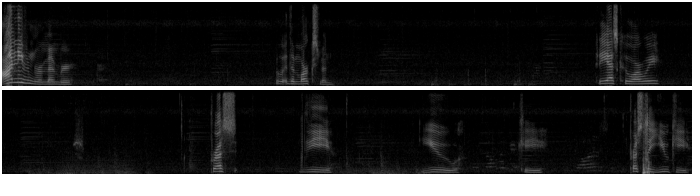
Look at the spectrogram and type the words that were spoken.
I don't even remember. The marksman. Did he ask who are we? Press the U key. Press the U key.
